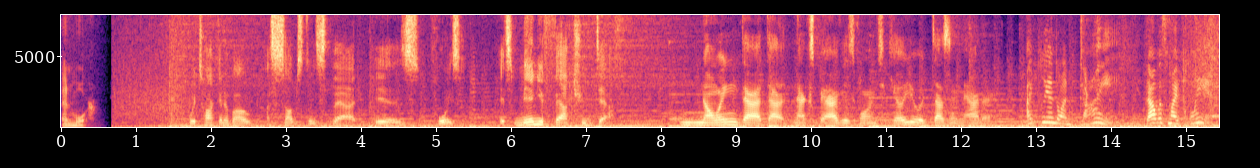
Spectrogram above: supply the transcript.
and more. We're talking about a substance that is poison. It's manufactured death. Knowing that that next bag is going to kill you, it doesn't matter. I planned on dying. That was my plan.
